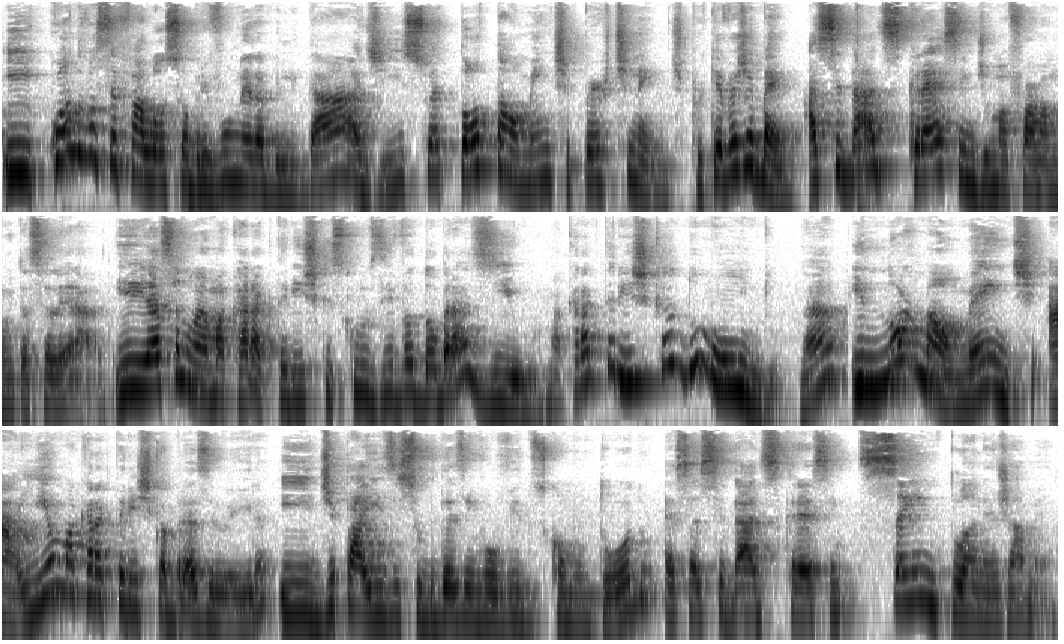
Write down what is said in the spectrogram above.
E quando você falou sobre vulnerabilidade, isso é totalmente pertinente, porque veja bem, as cidades crescem de uma forma muito acelerada. E essa não é uma característica exclusiva do Brasil, uma característica do mundo, né? E normalmente, aí é uma característica brasileira e de países subdesenvolvidos como um todo, essas cidades crescem sem planejamento.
